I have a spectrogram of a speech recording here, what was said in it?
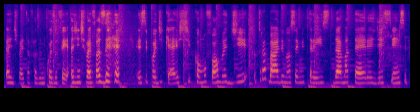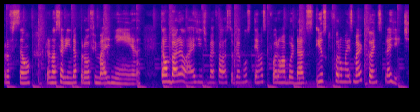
a gente vai estar tá fazendo coisa feia. A gente vai fazer esse podcast como forma de trabalho nosso M3 da matéria de ciência e profissão para nossa linda prof Marininha. Então, bora lá, a gente vai falar sobre alguns temas que foram abordados e os que foram mais marcantes pra gente.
